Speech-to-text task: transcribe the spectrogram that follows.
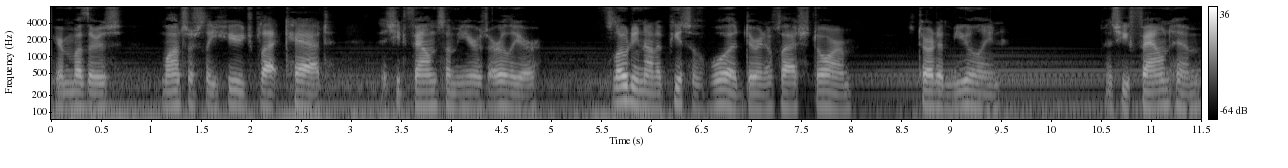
your mother's monstrously huge black cat that she'd found some years earlier, floating on a piece of wood during a flash storm, started mewling. And she found him,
